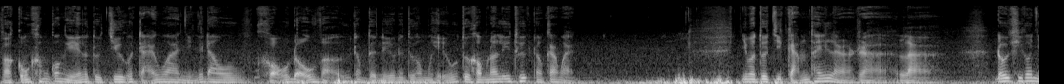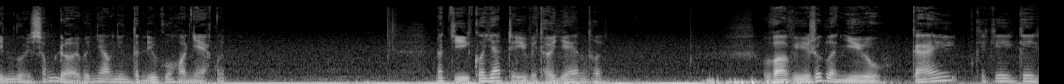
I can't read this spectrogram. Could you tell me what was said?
Và cũng không có nghĩa là tôi chưa có trải qua những cái đau khổ đổ vỡ trong tình yêu nên tôi không hiểu. Tôi không nói lý thuyết đâu, các bạn. Nhưng mà tôi chỉ cảm thấy là là là đôi khi có những người sống đời với nhau nhưng tình yêu của họ nhạt lắm nó chỉ có giá trị về thời gian thôi. Và vì rất là nhiều cái cái cái cái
